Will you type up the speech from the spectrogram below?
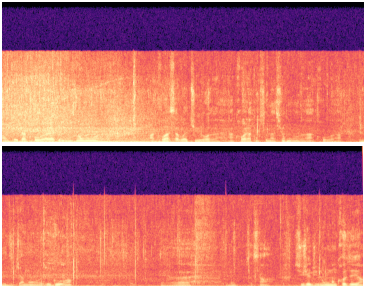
On peut être accro à la télévision, euh, accro à sa voiture, accro à la consommation, accro aux médicaments légaux. Hein. ça c'est un sujet que j'ai longuement creusé, hein.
